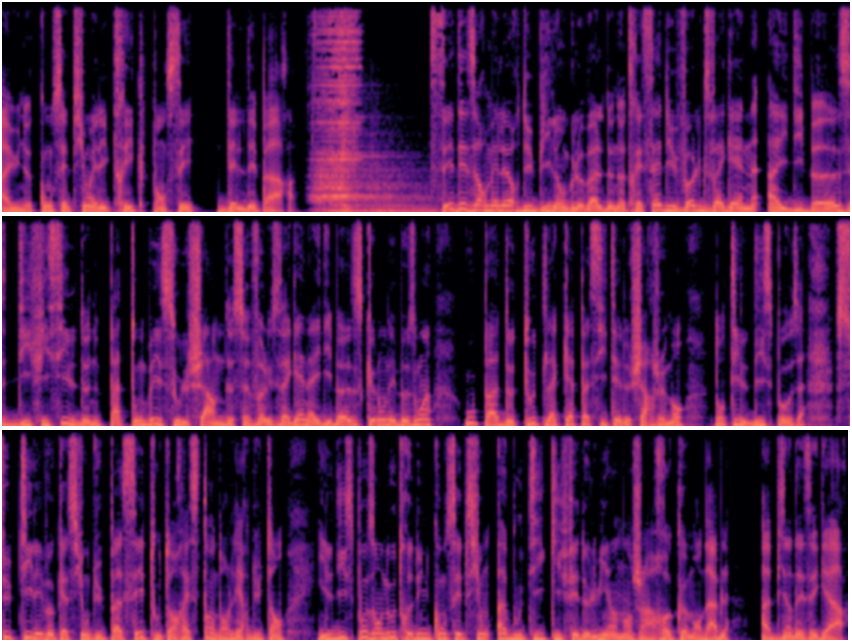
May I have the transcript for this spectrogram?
a une conception électrique pensée dès le départ. C'est désormais l'heure du bilan global de notre essai du Volkswagen ID Buzz. Difficile de ne pas tomber sous le charme de ce Volkswagen ID Buzz que l'on ait besoin ou pas de toute la capacité de chargement dont il dispose. Subtile évocation du passé tout en restant dans l'air du temps, il dispose en outre d'une conception aboutie qui fait de lui un engin recommandable à bien des égards.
